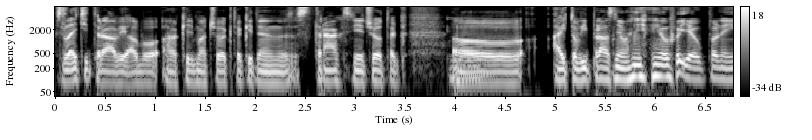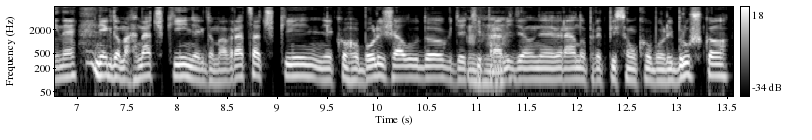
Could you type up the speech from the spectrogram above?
zle ti trávi, alebo keď má človek taký ten strach z niečoho, tak mm-hmm. uh, aj to vyprázdňovanie je úplne iné. Niekto má hnačky, niekto má vracačky, niekoho boli žalúdok, deti mm-hmm. pravidelne ráno pred písomkou boli brúško.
